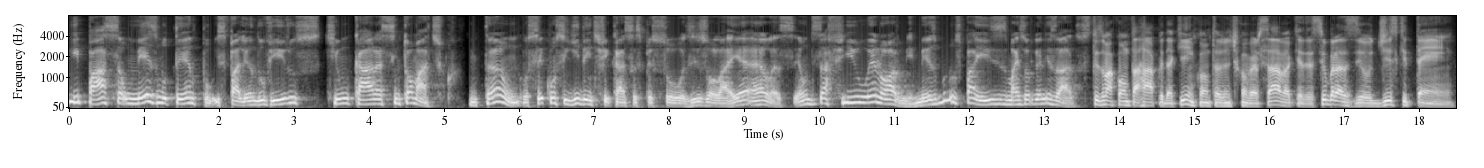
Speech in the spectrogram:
e passa o mesmo tempo espalhando o vírus que um cara sintomático. Então, você conseguir identificar essas pessoas, isolar elas, é um desafio enorme, mesmo nos países mais organizados. Fiz uma conta rápida aqui enquanto a gente conversava, quer dizer, se o Brasil diz que tem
